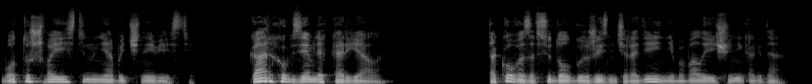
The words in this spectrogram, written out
Вот уж воистину необычные вести. Карху в землях Карьяла. Такого за всю долгую жизнь чародея не бывало еще никогда.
